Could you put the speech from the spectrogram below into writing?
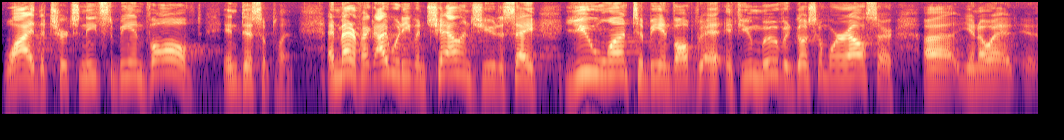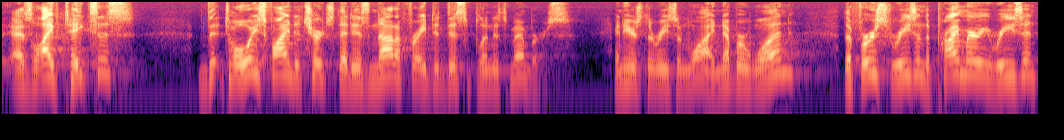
why the church needs to be involved in discipline. And matter of fact, I would even challenge you to say you want to be involved if you move and go somewhere else, or uh, you know, as life takes us, to always find a church that is not afraid to discipline its members. And here's the reason why. Number one, the first reason, the primary reason,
